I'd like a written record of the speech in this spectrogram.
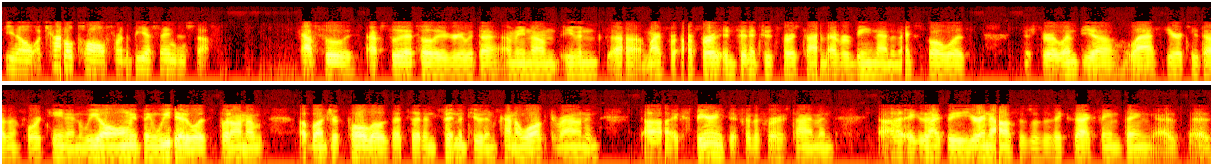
you know a cattle call for the BSNs and stuff. Absolutely, absolutely. I totally agree with that. I mean, um, even uh, my our first Infitnitude's first time ever being at an expo was Mr. Olympia last year, 2014, and we all only thing we did was put on a a bunch of polos that said Infitnitude and kind of walked around and uh, experienced it for the first time. And uh, exactly, your analysis was the exact same thing as as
